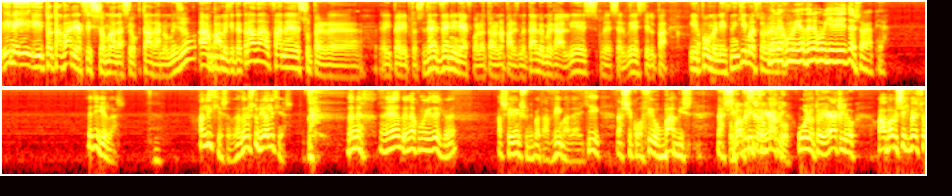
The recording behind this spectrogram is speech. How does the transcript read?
είναι η- η- το ταβάνι αυτής της ομάδας η οκτάδα νομίζω. Αν πάμε και τετράδα θα είναι σούπερ ε, η περίπτωση. Δεν, δεν είναι εύκολο τώρα να πάρεις μετάλλιο με Γαλλίε, με Σερβίες κλπ. Η επόμενη εθνική μας τώρα. Δεν έχουμε, δεν έχουμε και διαιτητές τώρα πια. Ε, τι γελάς. Αλήθεια εδώ. Εδώ είναι στούντιο αλήθειας. δεν, ε, ε, δεν έχουμε και τέτοιο, ε. Α σφυρίξουν είπα, τα βήματα εκεί, να σηκωθεί ο Μπάμπης, να σηκωθεί Μπάμπης το είναι στον Ηράκλειο. πάγκο. Όλο το Ηράκλειο. Α, ο Μπάμπης έχει πέσει στο.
